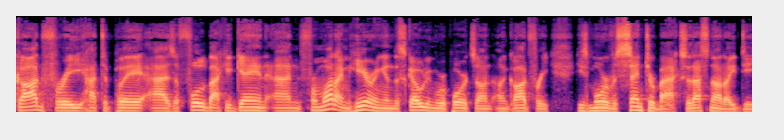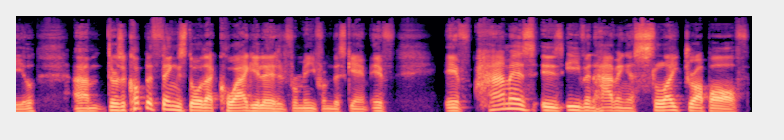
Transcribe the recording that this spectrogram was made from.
Godfrey had to play as a fullback again. And from what I'm hearing in the scouting reports on, on Godfrey, he's more of a centre back, so that's not ideal. Um, there's a couple of things though that coagulated for me from this game. If if James is even having a slight drop off,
